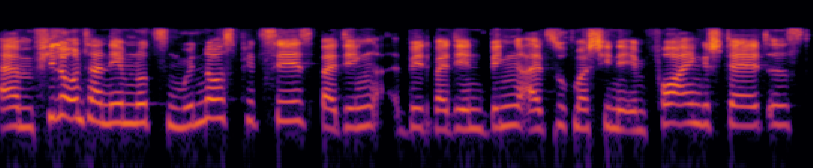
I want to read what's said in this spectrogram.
Ähm, viele Unternehmen nutzen Windows-PCs, bei, bei, denen Bing als Suchmaschine eben voreingestellt ist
